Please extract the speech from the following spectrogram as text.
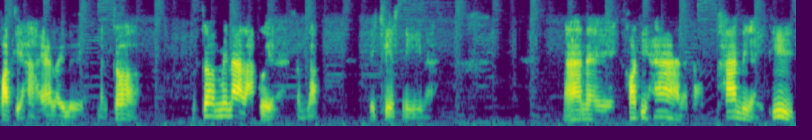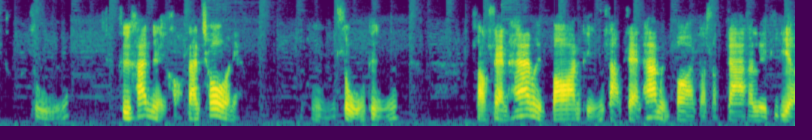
ความเสียหายอะไรเลย มันก็มันก็ไม่น่ารักเลยนะสำหรับในเคสนี้นะมาในข้อที่ 5 นะครับ ค่าเหนื่อยที่สูง คือค่าเหนื่อยของซานโชเนี่ยสูงถึง 250,000 ปอนด์ถึง 350,000 ปอนด์ต่อสัปดาห์กันเลยทีเดียว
